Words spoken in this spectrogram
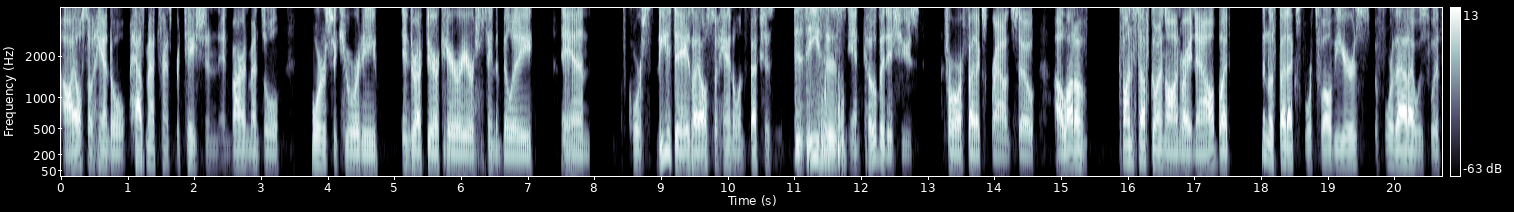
I also handle hazmat transportation, environmental, border security, indirect air carrier, sustainability, and of course, these days I also handle infectious diseases and COVID issues for our FedEx ground. So a lot of fun stuff going on right now. But I've been with FedEx for 12 years. Before that, I was with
